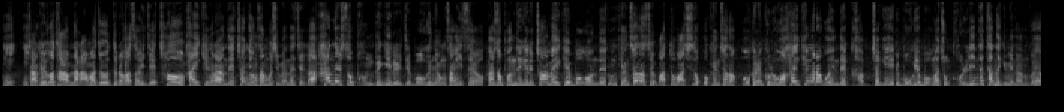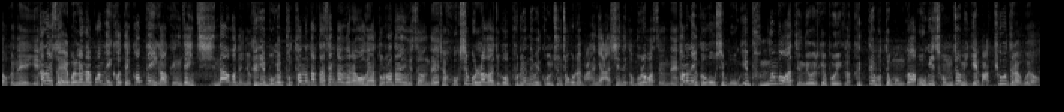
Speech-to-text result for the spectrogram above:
이, 자 그리고 다음날 아마존 들어가서 이제 처음 하이킹을 하는데 첫 영상 보시면은 제가 하늘소 번데기를 이제 먹은 영상이 있어요. 하늘소 번데기를 처음에 이렇게 먹었는데 좀 괜찮았어요. 맛도 맛있었고 괜찮았고. 그래 그리고 하이킹을 하고 있는데 갑자기 목에 뭔가 좀 걸린 듯한 느낌이 나는 거예요. 근데 이게 하늘소 애벌레나 번데기 겉에 껍데기가 굉장히 진하거든요. 그게 목에 붙었는 것 같다 생각을 하고 그냥 돌아 돌아다니고 있었는데 제가 혹시 몰라가지고 부르님이 곤충 쪽으로 많이 아시니까 물어봤어요. 근데 황님 그거 혹시 목이 붓는 것 같은데요? 이렇게 보니까 그때부터 뭔가 목이 점점 이게 막혀오더라고요.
